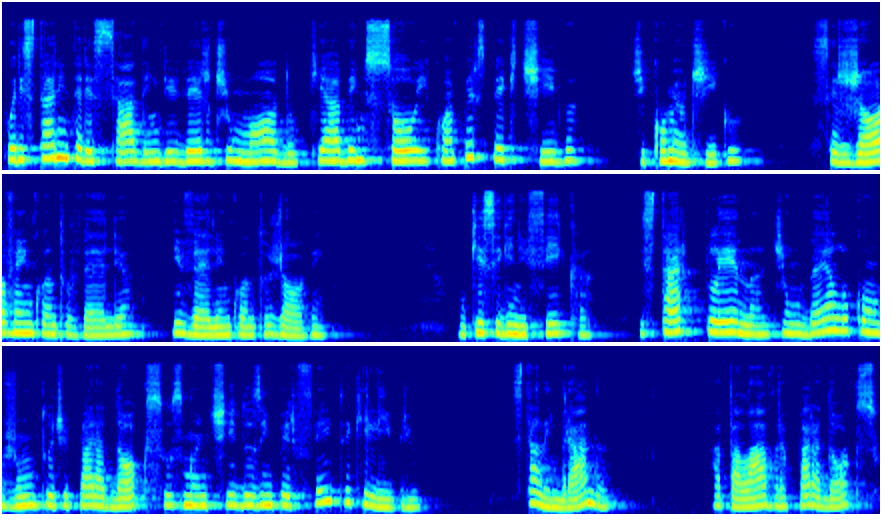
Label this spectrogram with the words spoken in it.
por estar interessada em viver de um modo que a abençoe com a perspectiva de, como eu digo, ser jovem enquanto velha e velha enquanto jovem. O que significa estar plena de um belo conjunto de paradoxos mantidos em perfeito equilíbrio. Está lembrada? A palavra paradoxo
